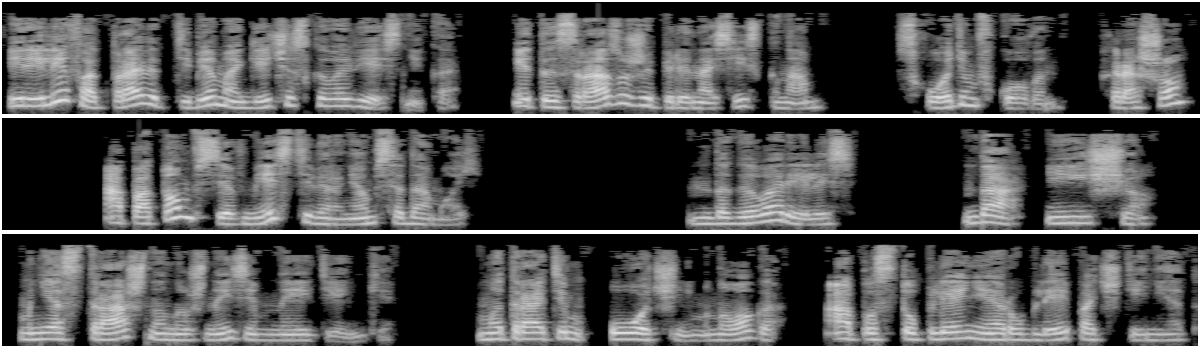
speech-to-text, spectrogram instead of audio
Ирелив отправит тебе магического вестника, и ты сразу же переносись к нам. Сходим в Ковен, хорошо? А потом все вместе вернемся домой. Договорились. Да, и еще. Мне страшно нужны земные деньги. Мы тратим очень много, а поступления рублей почти нет.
